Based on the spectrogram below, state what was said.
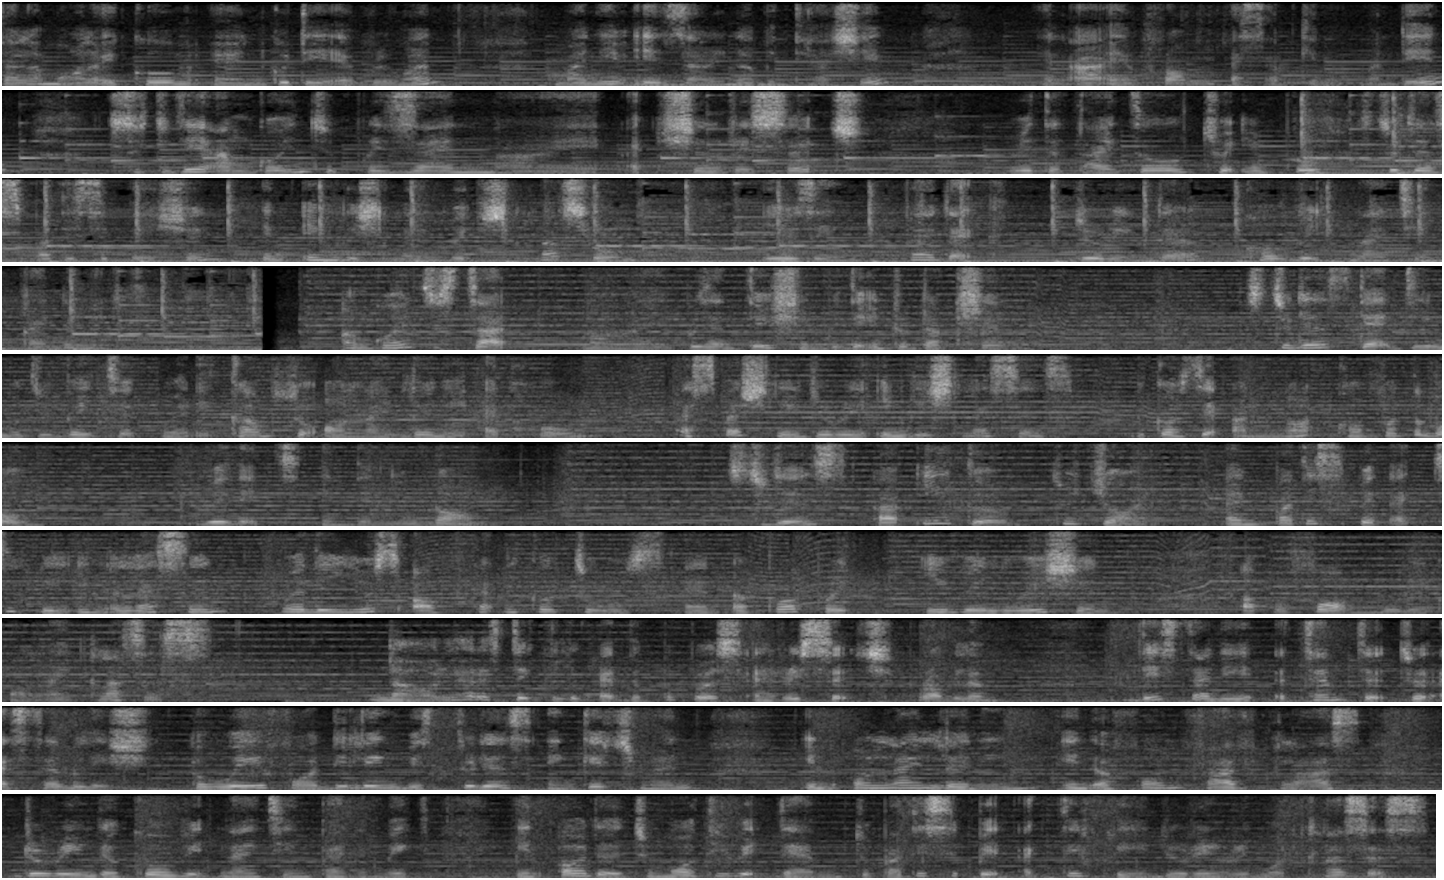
Assalamualaikum and good day everyone. My name is Zarina binti Hashim and I am from SMK Mandin. So today I'm going to present my action research with the title To Improve Students' Participation in English Language Classroom using Pear Deck during the COVID-19 pandemic. I'm going to start my presentation with the introduction Students get demotivated when it comes to online learning at home, especially during English lessons, because they are not comfortable with it in the new norm. Students are eager to join and participate actively in a lesson where the use of technical tools and appropriate evaluation are performed during online classes. Now, let us take a look at the purpose and research problem. This study attempted to establish a way for dealing with students' engagement in online learning in a Form 5 class during the COVID-19 pandemic in order to motivate them to participate actively during remote classes.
